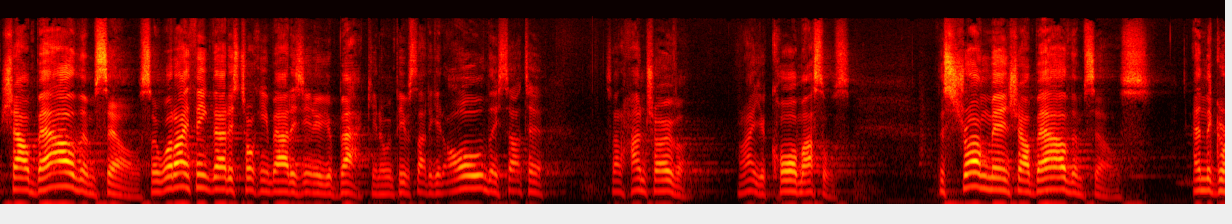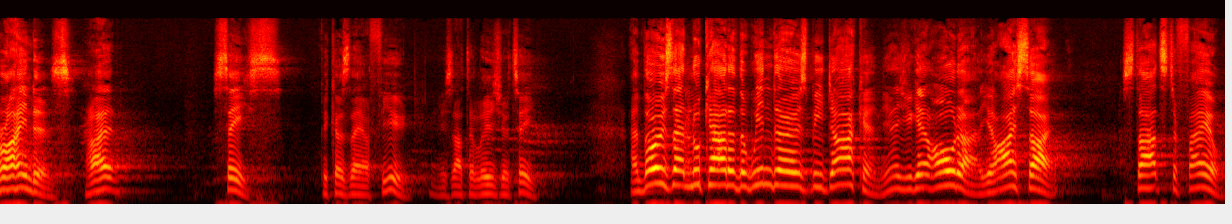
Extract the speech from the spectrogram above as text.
shall bow themselves. So what I think that is talking about is, you know, your back. You know, when people start to get old, they start to start to hunch over, right? Your core muscles. The strong men shall bow themselves, and the grinders, right, cease because they are few. You start to lose your teeth. And those that look out of the windows be darkened. You know, as you get older, your eyesight starts to fail.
